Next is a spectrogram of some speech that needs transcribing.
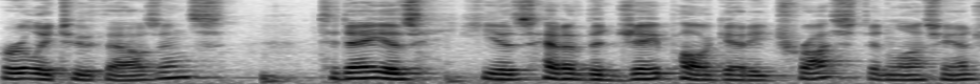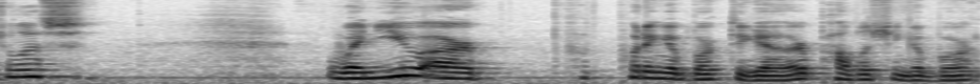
early 2000s. Today is, he is head of the J. Paul Getty Trust in Los Angeles. When you are putting a book together, publishing a book,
